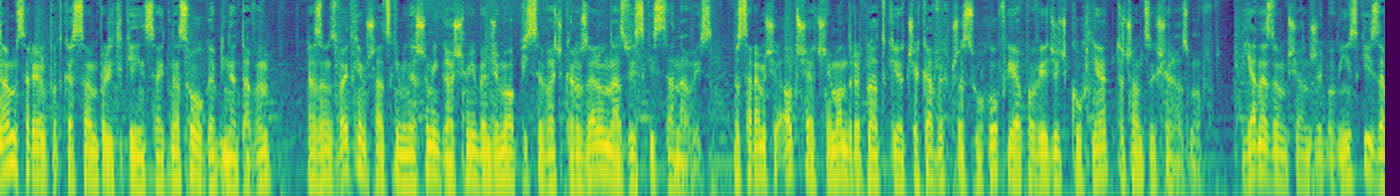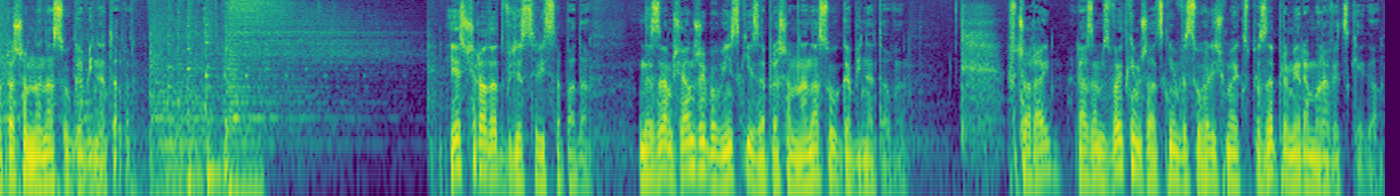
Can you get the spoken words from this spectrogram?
nowym serialu podcastowym Polityki Insight na słuchu gabinetowym razem z Wojtkiem Szackim i naszymi gośćmi będziemy opisywać karuzelę nazwisk i stanowisk. Postaramy się odsiać niemądre plotki od ciekawych przesłuchów i opowiedzieć kuchnię toczących się rozmów. Ja nazywam się Andrzej Bowiński i zapraszam na nasłuch gabinetowy. Jest środa 20 listopada. Nazywam się Andrzej Bowiński i zapraszam na nasłuch gabinetowy. Wczoraj razem z Wojtkiem Szackim wysłuchaliśmy ekspozę premiera Morawieckiego.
